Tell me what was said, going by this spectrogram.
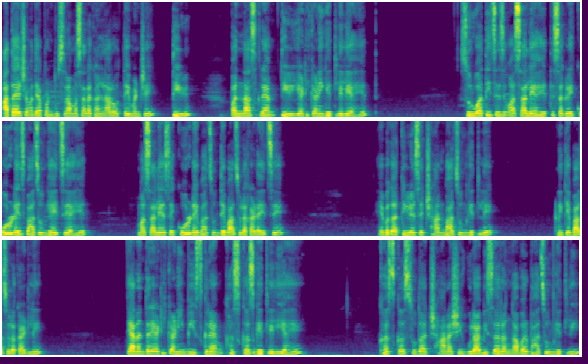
आता याच्यामध्ये आपण दुसरा मसाला घालणार आहोत ते म्हणजे तीळ. पन्नास ग्रॅम तीळ या ठिकाणी घेतलेले आहेत. सुरुवातीचे जे मसाले आहेत ते सगळे कोरडेच भाजून घ्यायचे आहेत. मसाले असे कोरडे भाजून ते बाजूला काढायचे. हे बघा तीळ असे छान भाजून घेतले आणि ते बाजूला काढले. त्यानंतर या ठिकाणी वीस ग्रॅम खसखस घेतलेली आहे. खसखससुद्धा छान अशी गुलाबीसर रंगावर भाजून घेतली.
